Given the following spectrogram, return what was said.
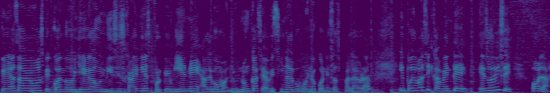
que ya sabemos que cuando llega un This is es porque viene algo malo. Nunca se avecina algo bueno con esas palabras. Y pues básicamente eso dice, hola,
